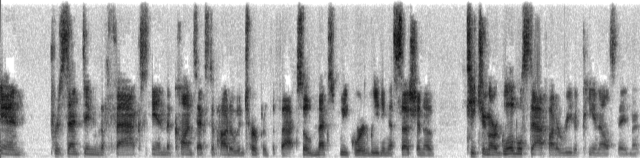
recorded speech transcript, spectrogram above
and presenting the facts in the context of how to interpret the facts. So next week we're leading a session of teaching our global staff how to read a P&L statement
